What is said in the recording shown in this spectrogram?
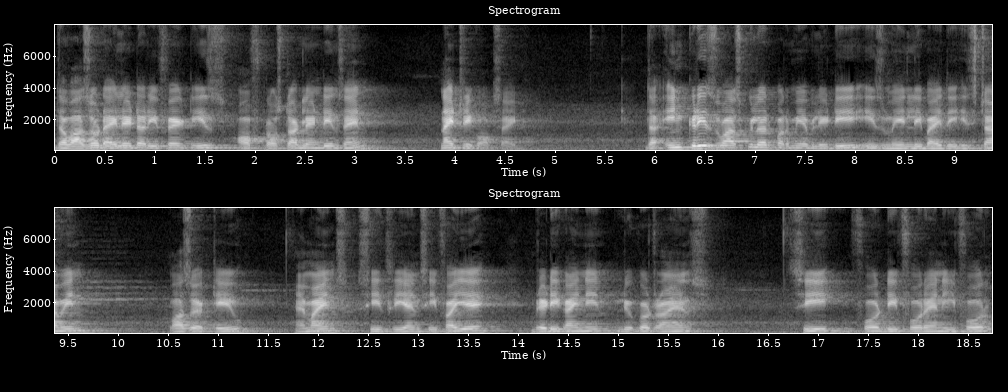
the vasodilator effect is of prostaglandins and nitric oxide. The increased vascular permeability is mainly by the histamine, vasoactive, amines C3 and C5A, bradykinin, leukotrienes, C4D4 and E4,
